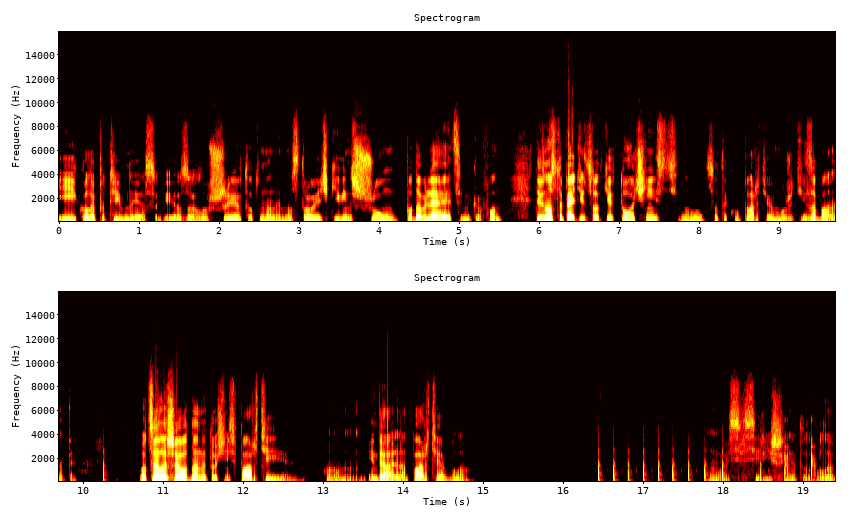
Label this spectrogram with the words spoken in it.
І коли потрібно, я собі його заглушив. Тут у мене настроєчки, він шум подавляє цей мікрофон. 95% точність. Ну, це таку партію можуть і забанити. Оце лише одна неточність в партії. Ем, ідеальна партія була. Ось всі рішення тут були.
